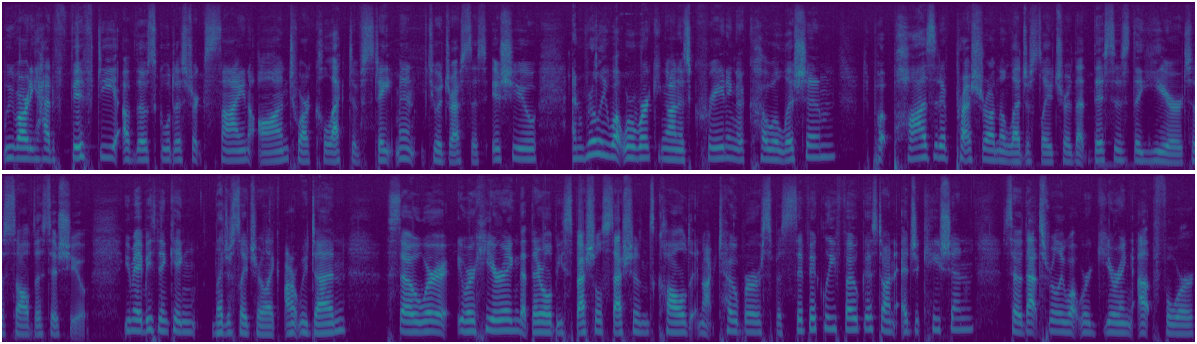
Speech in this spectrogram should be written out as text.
We've already had 50 of those school districts sign on to our collective statement to address this issue. And really, what we're working on is creating a coalition to put positive pressure on the legislature that this is the year to solve this issue. You may be thinking, legislature, like, aren't we done? So we're we're hearing that there will be special sessions called in October specifically focused on education. So that's really what we're gearing up for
